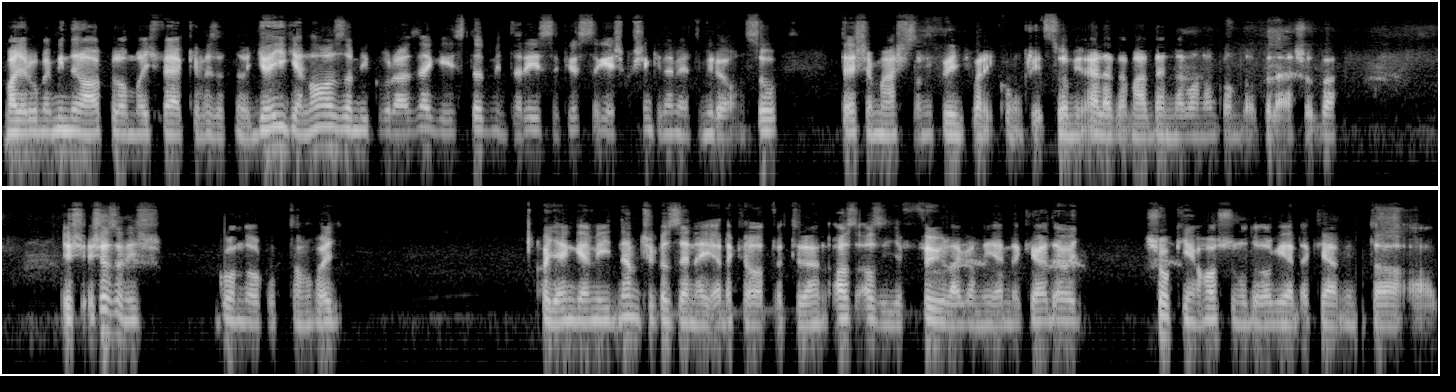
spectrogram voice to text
Magyarul meg minden alkalommal így fel kell vezetni, hogy ja igen, az, amikor az egész több, mint a részek összege, és senki nem érti, miről van szó. Teljesen más az, amikor így van egy konkrét szó, ami eleve már benne van a gondolkodásodban. És, és ezen is gondolkodtam, hogy, hogy engem így nem csak a zene érdekel alapvetően, az, az így főleg, ami érdekel, de hogy sok ilyen hasonló dolog érdekel, mint a, a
